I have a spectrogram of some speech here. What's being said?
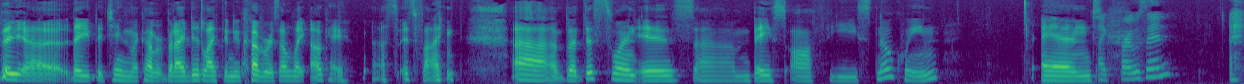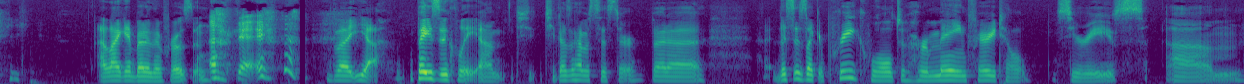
they uh, they they changed my cover. But I did like the new cover, so I was like, okay, it's fine. Uh, but this one is um, based off the Snow Queen, and like Frozen. I like it better than Frozen. Okay. but yeah, basically, um, she she doesn't have a sister, but uh, this is like a prequel to her main fairy tale series. Um,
